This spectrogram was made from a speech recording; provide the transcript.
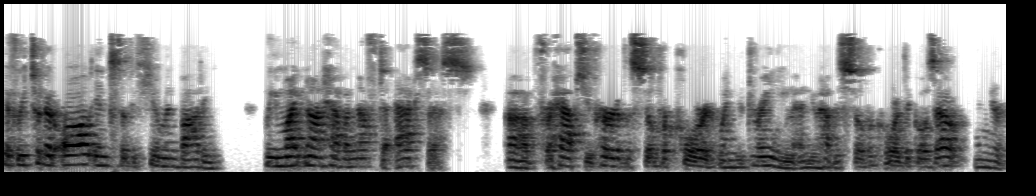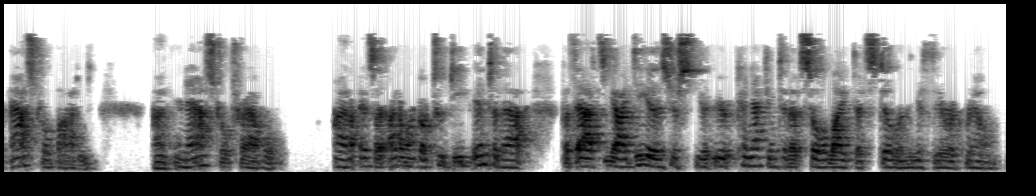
If we took it all into the human body, we might not have enough to access. Uh, perhaps you've heard of the silver cord when you dream and you have a silver cord that goes out in your astral body, uh, in astral travel. I don't, I don't want to go too deep into that, but that's the idea is you're, you're connecting to that soul light that's still in the etheric realm.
